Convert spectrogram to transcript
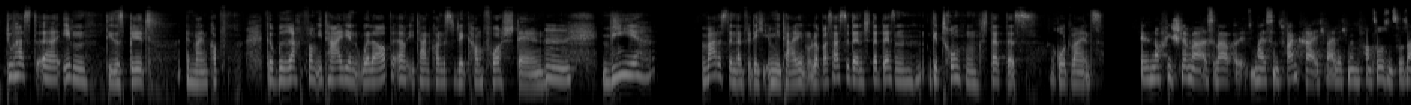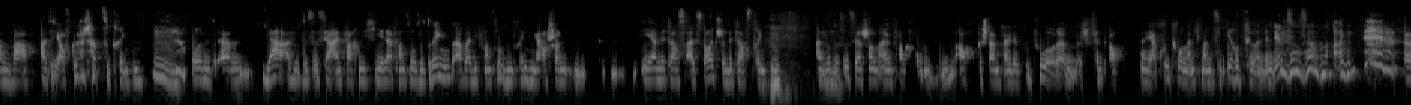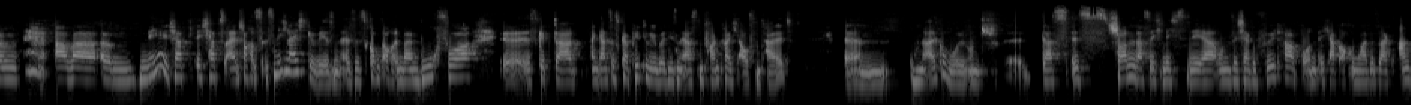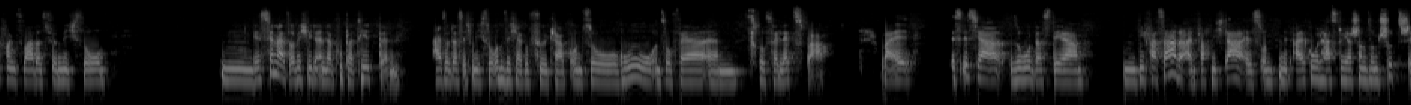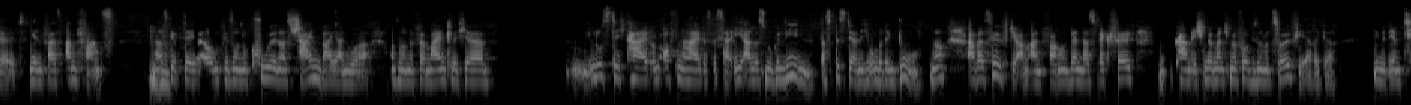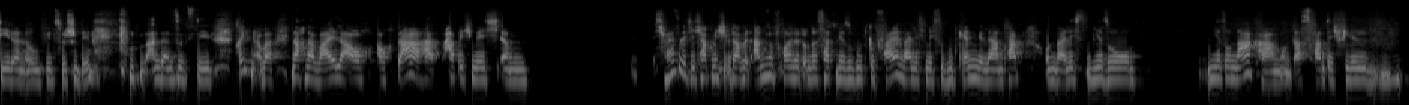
Du hast äh, eben dieses Bild in meinen Kopf gebracht vom Italienurlaub. Äh, Italien konntest du dir kaum vorstellen. Mhm. Wie war das denn dann für dich im Italienurlaub? Was hast du denn stattdessen getrunken, statt des Rotweins? Noch viel schlimmer, es war meistens Frankreich, weil ich mit einem Franzosen zusammen war, als ich aufgehört habe zu trinken. Mhm. Und ähm, ja, also das ist ja einfach nicht jeder Franzose trinkt, aber die Franzosen trinken ja auch schon eher mittags als Deutsche mittags trinken. Also mhm. das ist ja schon einfach auch Bestandteil der Kultur oder ich finde auch naja, Kultur manchmal ein bisschen irreführend in dem Zusammenhang. ähm, aber ähm, nee, ich habe ich es einfach, es ist nicht leicht gewesen. Also es kommt auch in meinem Buch vor, äh, es gibt da ein ganzes Kapitel über diesen ersten Frankreich-Aufenthalt ähm, ohne Alkohol. Und äh, das ist schon, dass ich mich sehr unsicher gefühlt habe. Und ich habe auch immer gesagt, anfangs war das für mich so, ein bisschen, als ob ich wieder in der Pubertät bin. Also, dass ich mich so unsicher gefühlt habe und so roh und so, ver, ähm, so verletzbar. Weil es ist ja so, dass der, hm, die Fassade einfach nicht da ist. Und mit Alkohol hast du ja schon so ein Schutzschild, jedenfalls anfangs. Ne, mhm. Es gibt ja irgendwie so eine Coolness, scheinbar ja nur, und so eine vermeintliche Lustigkeit und Offenheit, das ist ja eh alles nur geliehen. Das bist ja nicht unbedingt du. Ne? Aber es hilft dir am Anfang. Und wenn das wegfällt, kam ich mir manchmal vor wie so eine Zwölfjährige, die mit ihrem Tee dann irgendwie zwischen den anderen sitzt, die trinken. Aber nach einer Weile auch, auch da habe hab ich mich, ähm, ich weiß nicht, ich habe mich damit angefreundet und das hat mir so gut gefallen, weil ich mich so gut kennengelernt habe und weil ich mir so mir so nah kam. Und das fand ich viel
